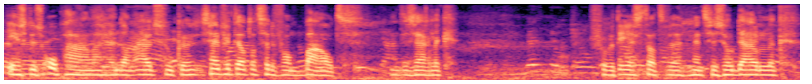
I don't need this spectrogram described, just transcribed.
eerst dus ophalen en dan uitzoeken. Zij vertelt dat ze ervan baalt. Het is eigenlijk voor het eerst dat we mensen zo duidelijk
